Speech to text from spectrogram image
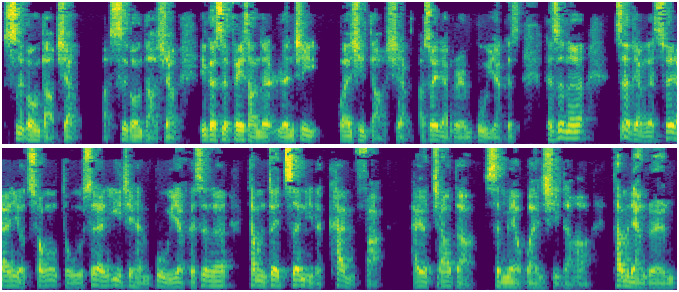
事工导向啊，事工导向，一个是非常的人际关系导向啊，所以两个人不一样。可是可是呢，这两个虽然有冲突，虽然意见很不一样，可是呢，他们对真理的看法。还有教导是没有关系的哈，他们两个人，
